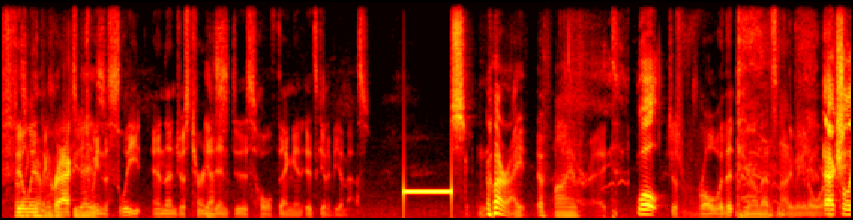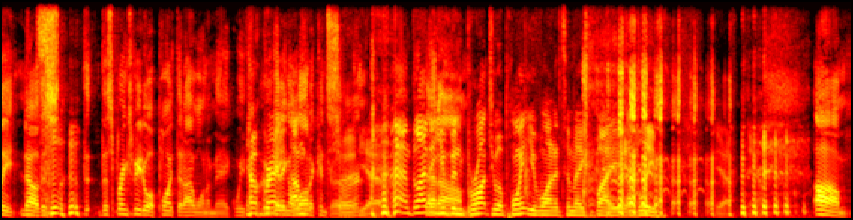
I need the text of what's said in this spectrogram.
fill in the having a good cracks between days. the sleet and then just turn Yes. it into this whole thing, and it's going to be a mess. All right. Fine. All right, Well, just roll with it. No, that's not even gonna work. actually, no. This th- this brings me to a point that I want to make. We've, Oh, we're getting a I'm- lot of Good, concern. yeah, I'm glad that, that, you've been um, brought to a point you wanted to make by uh, Bleep. Yeah, yeah. Um,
